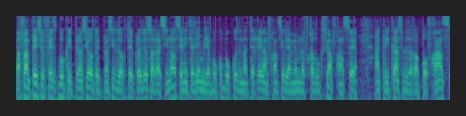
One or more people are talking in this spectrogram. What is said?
ma fanpage sur Facebook, Hypnosie Auto, Hypnosie Docteur Claudio Saracino. C'est en italien, mais il y a beaucoup, beaucoup de matériel en français. Il y a même la traduction en français en cliquant sur le drapeau France.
